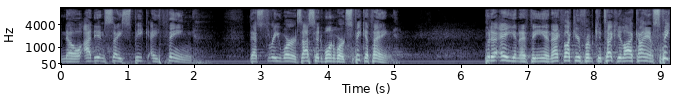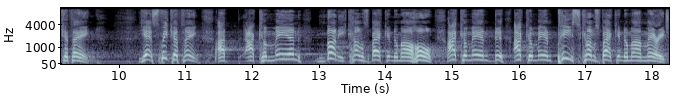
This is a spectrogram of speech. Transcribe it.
No, I didn't say speak a thing. That's three words. I said one word speak a thing. Put an A in at the end. Act like you're from Kentucky, like I am. Speak a thing. Yes, speak a thing. I, I command money comes back into my home. I command I command peace comes back into my marriage.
